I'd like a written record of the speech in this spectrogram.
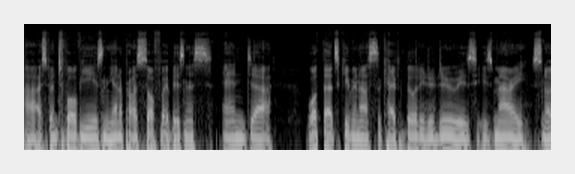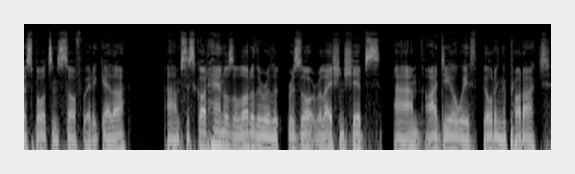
Uh, I spent 12 years in the enterprise software business, and uh, what that's given us the capability to do is is marry snow sports and software together. Um, so Scott handles a lot of the re- resort relationships. Um, I deal with building the product,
